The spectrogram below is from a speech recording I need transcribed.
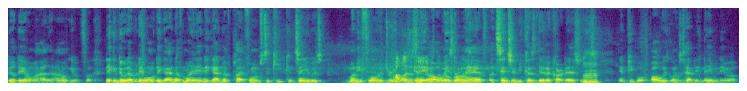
build their own island. I don't give a fuck. They can do whatever they want. They got enough money and they got enough platforms to keep continuous money flowing through. I wasn't and saying they it was gonna always go gonna have attention because they're the Kardashians, Mm-hmm. And people always gonna just have their name and name out.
